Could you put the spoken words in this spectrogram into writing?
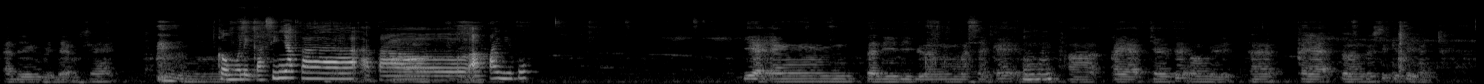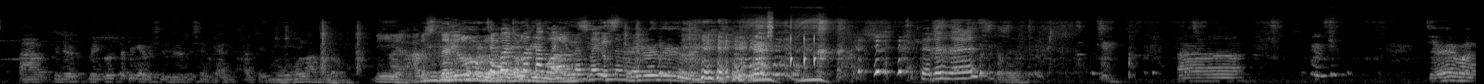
ada yang beda maksudnya Komunikasinya kak atau apa gitu? Iya yang tadi dibilang Mas Eka emang, Mhm. eh, kayak cewek itu emang eh, kayak tulang rusuk gitu kan uh, udah bengkok tapi nggak bisa dilurusin kan tapi Ngulang dong. Iya, harus dari lu. Coba coba tambahin tambahin tambahin. Terus terus. Eh, cewek emang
